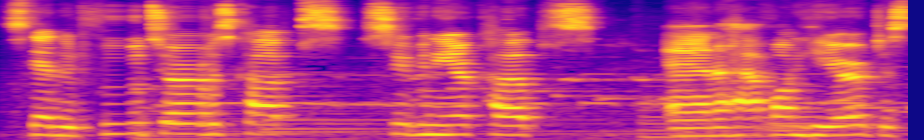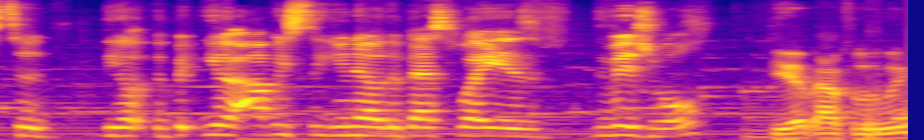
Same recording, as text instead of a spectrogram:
standard food service cups, souvenir cups, and I have one here just to the, the you obviously you know the best way is the visual. Yep, absolutely.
